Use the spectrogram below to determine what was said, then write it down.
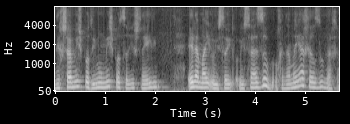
נחשב משפוט, ואם הוא משפוט צריך שני עדים. אלא מאי אויסוי, אויסוי הזוג, או כן המאי אחר, זוג אחר.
